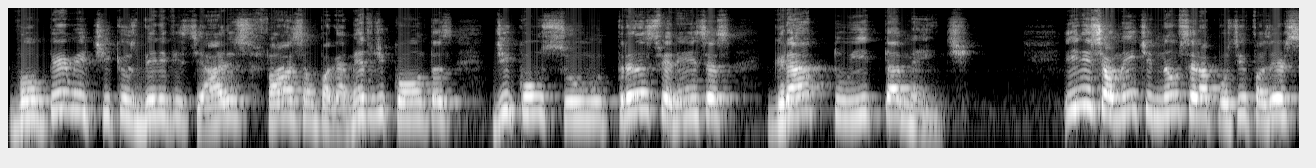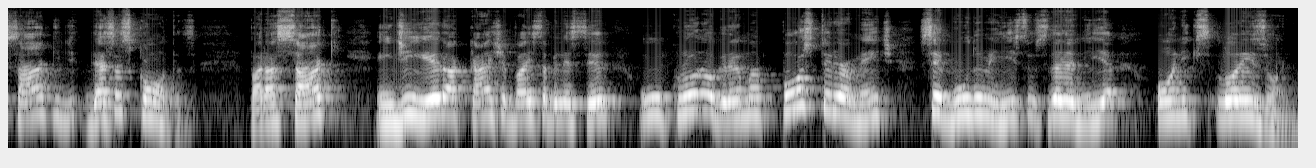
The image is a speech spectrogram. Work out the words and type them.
vão permitir que os beneficiários façam pagamento de contas de consumo, transferências gratuitamente. Inicialmente não será possível fazer saque dessas contas. Para saque em dinheiro, a Caixa vai estabelecer um cronograma posteriormente, segundo o ministro da Cidadania, Onyx Lorenzoni.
